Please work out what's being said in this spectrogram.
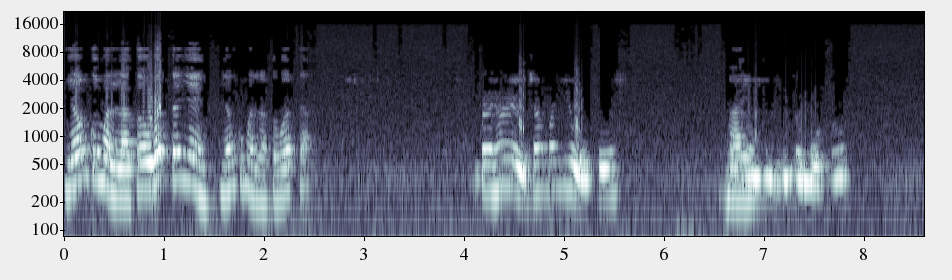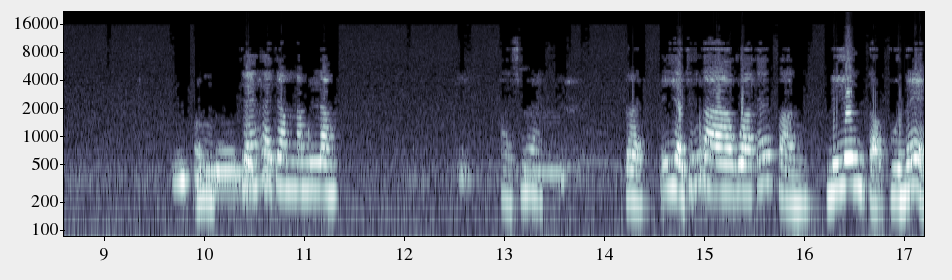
nhóm của mình là tô bích đó nha. Nhóm của mình là tô bích đó. Bài hai ở trang bao nhiêu cô? bài một thôi. Phần ừ, ờ, trang 255 bài số 2 rồi bây giờ chúng ta qua cái phần niên tập nè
